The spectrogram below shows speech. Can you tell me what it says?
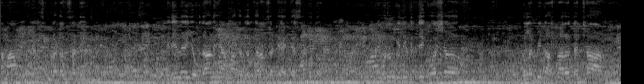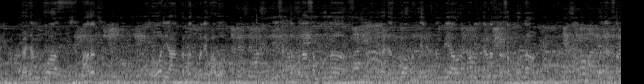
तमाम भजन सम्राटांसाठी दिलेलं योगदान हे आम्हा कर्जतकरांसाठी ऐतिहासिक होतं. आणि म्हणून गेली कित्येक वर्ष प्रलंबित असणारं त्यांच्या गजानबुवा स्मारक भवन या कर्जतमध्ये व्हावं. ही संकल्पना संपूर्ण गजानबुवा पटेल कुटुंबियावर आणि त्यानंतर संपूर्ण भजन सम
